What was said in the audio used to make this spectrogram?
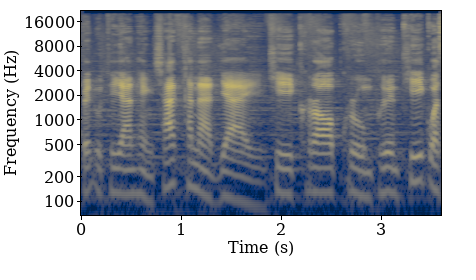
เป็นอุทยานแห่งชาติขนาดใหญ่ ที่ครอบคลุมพื้นที่กว่า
